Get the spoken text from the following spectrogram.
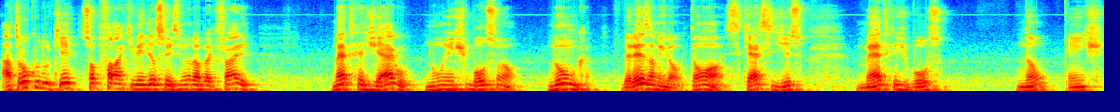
A troco do quê? Só pra falar que vendeu 6 mil na Black Friday? Métrica de ego não enche bolso, não. Nunca. Beleza, amigão? Então, ó, esquece disso. Métrica de bolso não enche.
